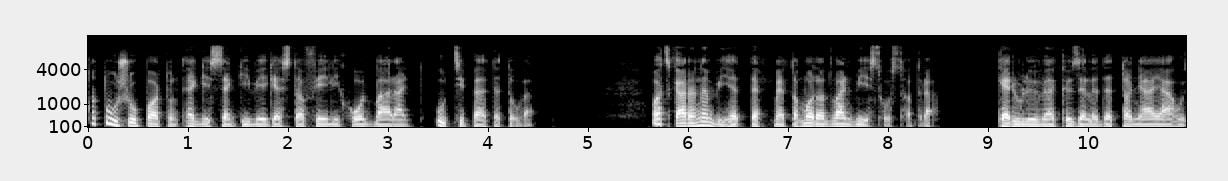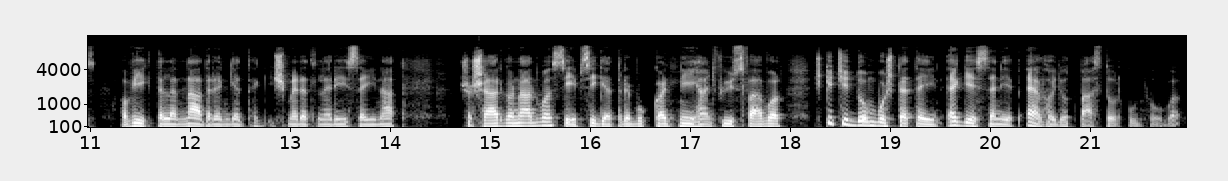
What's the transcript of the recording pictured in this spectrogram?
A túlsó parton egészen kivégezte a félig holt bárányt, úgy cipelte tovább. Vackára nem vihette, mert a maradvány vészt hozhat rá. Kerülővel közeledett anyájához, a végtelen nádrengeteg ismeretlen részein át, s a sárga nádban szép szigetre bukkant néhány fűzfával, s kicsit dombos tetején egészen épp elhagyott pásztorkunyhóval.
